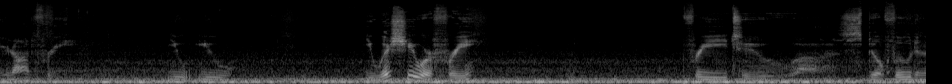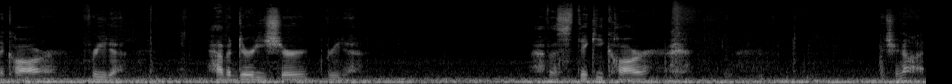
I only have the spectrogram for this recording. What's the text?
you're not free. You you you wish you were free. Free to uh, spill food in the car. Free to have a dirty shirt. Free to have a sticky car. but you're not,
